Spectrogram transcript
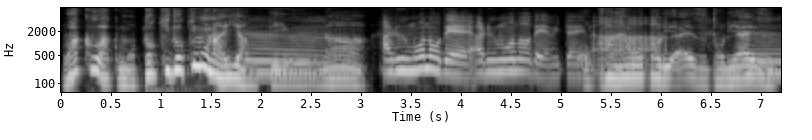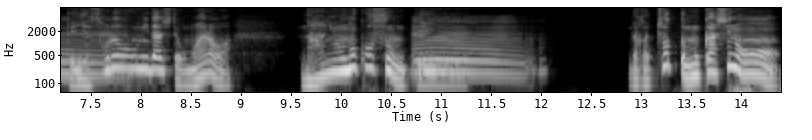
ワクワクもドキドキもないやんっていうな。なあるものであるものでみたいおな金をとりあえずとりあえずってうんいやそれを生み出してお前らは何を残すんっていう。んだからちょっと昔の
